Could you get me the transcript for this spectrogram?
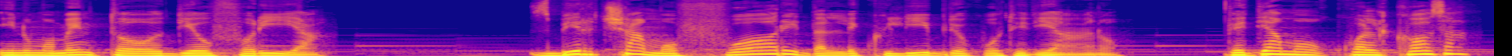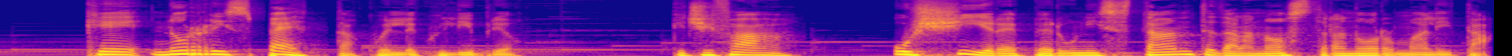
in un momento di euforia, sbirciamo fuori dall'equilibrio quotidiano, vediamo qualcosa che non rispetta quell'equilibrio, che ci fa uscire per un istante dalla nostra normalità.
